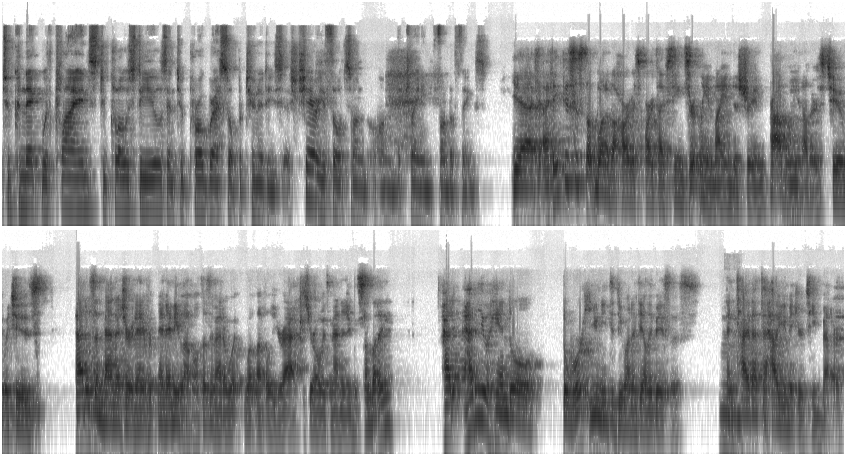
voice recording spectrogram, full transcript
to connect with clients to close deals and to progress opportunities share your thoughts on on the training front of things yeah i think this is the, one of the hardest parts i've seen certainly in my industry and probably in others too which is how does a manager at, every, at any level it doesn't matter what, what level you're at because you're always managing somebody how do, how do you handle the work you need to do on a daily basis mm. and tie that to how you make your team better?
